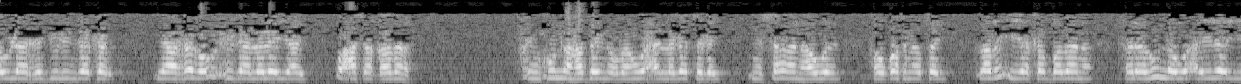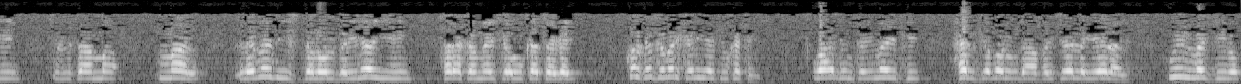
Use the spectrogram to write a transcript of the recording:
awlaa rajulin dakar yaa ragoo u xigaa laleeyahay waxaasaa qaadana fa in kunna hadday noqdaan waxaa laga tegay nisaa'an haween fawqa tnatay laba iyo ka badana falahunna waxay leeyihiin thuluthaa ma مال لبدي يسدلوا بيليه ترك ميكا وكتغي. كل قبر كليته كتغي وعد انت ميكا هل قبره دا فيسال لي يلال وين مجيله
